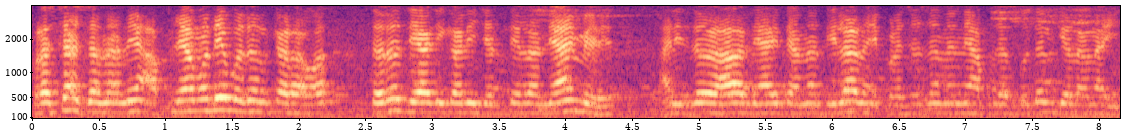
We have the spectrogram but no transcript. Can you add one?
प्रशासनाने आपल्यामध्ये बदल करावा तरच या ठिकाणी जनतेला न्याय मिळेल. आणि जर हा न्याय त्यांना दिला नाही प्रशासनाने आपल्यात बदल केला नाही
